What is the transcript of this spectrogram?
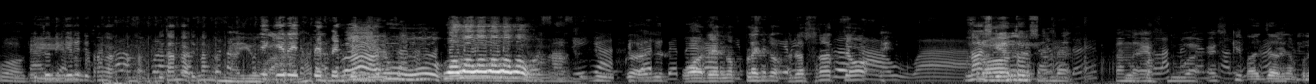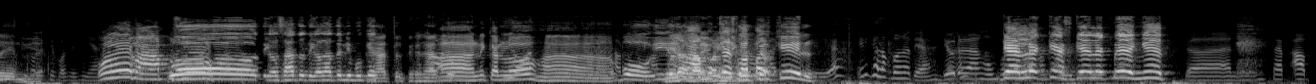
Wah, Kita gitu di lihat. kiri, di tangga, tangga, di tangga, di tangga. Ayo. Di kiri, pin, pin, pin. Aduh. Wow, wow, wow, wow, wow, wow. Posisinya juga, dari anjir. BTR Wah, ada itu Cok. Ada serat, Cok. Nice, Oh, gitu. tanda tanda F2 escape. Wajar ngeprint. Oh, maaf. Wow, tinggal satu, tinggal satu di bukit. Satu tinggal satu. Ah, ini kan lo. Ha. Bo, iya lama guys ini, 8 kill. Kalau banget ya. Dia udah ngumpulin Gelek 8 guys, gelek banget. dan setup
